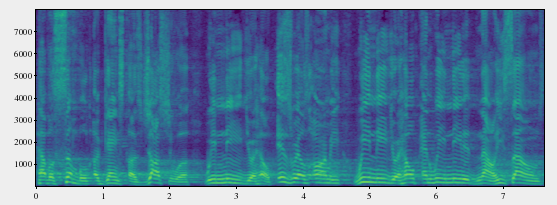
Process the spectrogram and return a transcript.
have assembled against us. Joshua, we need your help. Israel's army, we need your help and we need it now. He sounds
